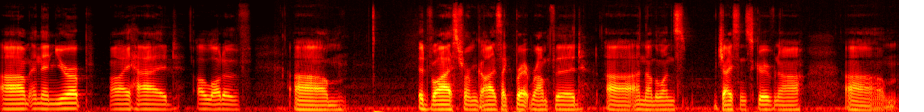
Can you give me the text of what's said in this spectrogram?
Um, and then Europe, I had a lot of um, advice from guys like Brett Rumford. Uh, another one's Jason Scrivener. Um,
